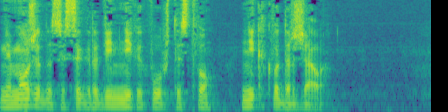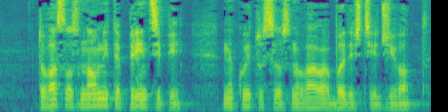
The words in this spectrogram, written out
не може да се съгради никакво общество, никаква държава. Това са основните принципи, на които се основава бъдещият живот.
